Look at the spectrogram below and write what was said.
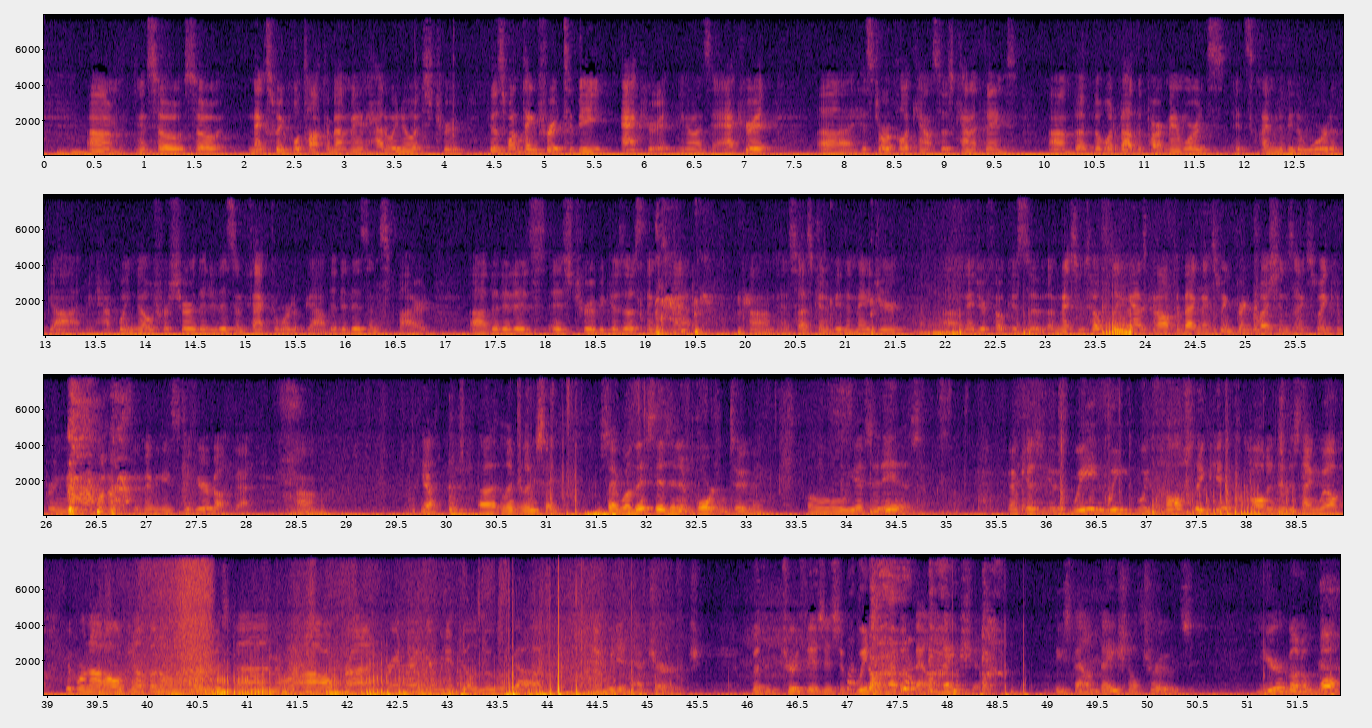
Um, and so, so next week we'll talk about, man, how do we know it's true? Because it's one thing for it to be accurate. You know, it's an accurate uh, historical accounts, those kind of things. Um, but, but what about the part, man, where it's, it's claimed to be the Word of God? I mean, how can we know for sure that it is, in fact, the Word of God, that it is inspired, uh, that it is, is true? Because those things matter. Um, and so that's going to be the major, uh, major focus of, of next week. Hopefully, you guys can all come back next week, bring questions next week, and bring someone else that maybe needs to hear about that. Um, yeah. Uh, let, let me say, say, well, this isn't important to me. Oh, yes, it is. Because we, we, we falsely get caught into this thing, well, if we're not all jumping on the service done, or we're not all crying, praying right here, we didn't feel the move of God, then we didn't have church. But the truth is, is if we don't have a foundation, these foundational truths, you're going to walk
